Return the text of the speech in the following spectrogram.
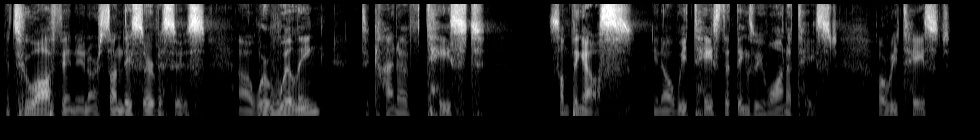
And too often in our Sunday services, uh, we're willing to kind of taste something else. You know, we taste the things we want to taste, or we taste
